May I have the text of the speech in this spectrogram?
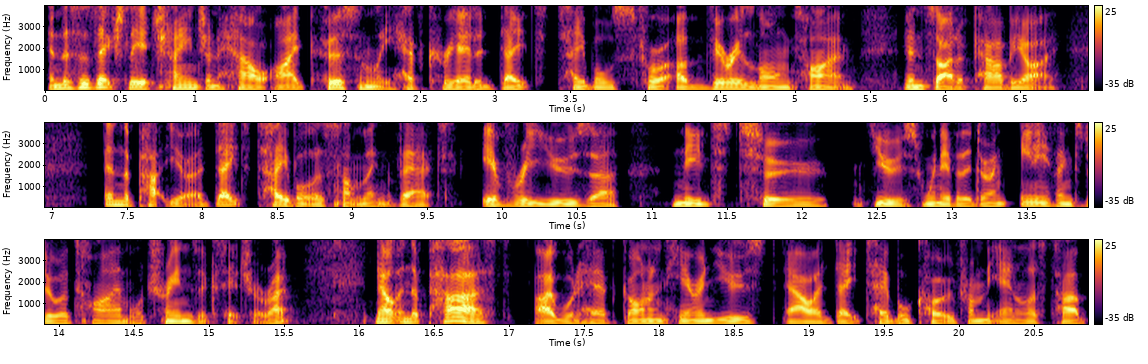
and this is actually a change in how I personally have created date tables for a very long time inside of Power BI in the you know, a date table is something that every user needs to use whenever they're doing anything to do with time or trends, etc. Right now, in the past, I would have gone in here and used our date table code from the Analyst Hub,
